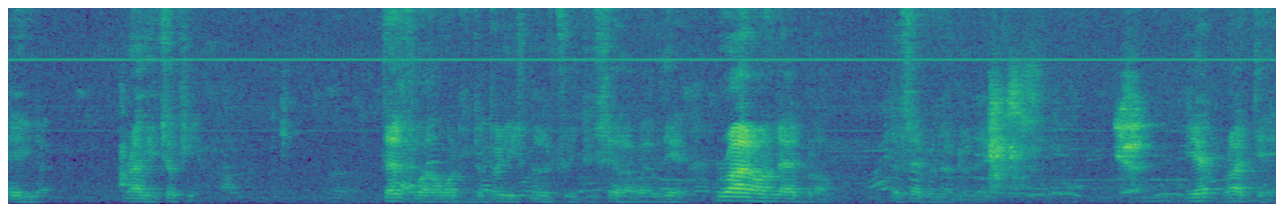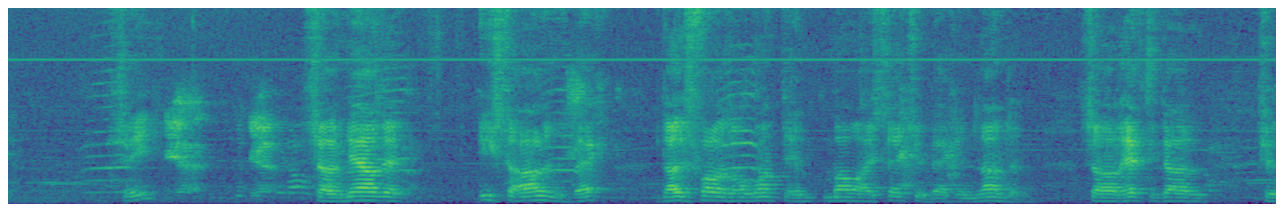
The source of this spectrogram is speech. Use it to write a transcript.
in Rangitukia. That's why I wanted the British military to set up over there, right on that block, the 700 acres. Yeah, Yep, right there. See? yeah, yeah. So now that Easter Island's back, those fellows I want their Moai statue back in London. So I'd have to go to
